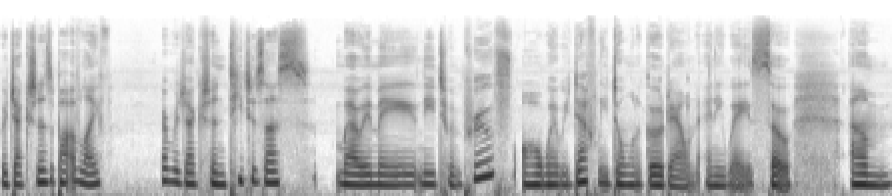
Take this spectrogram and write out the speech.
Rejection is a part of life. Rejection teaches us where we may need to improve or where we definitely don't want to go down anyways. So um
